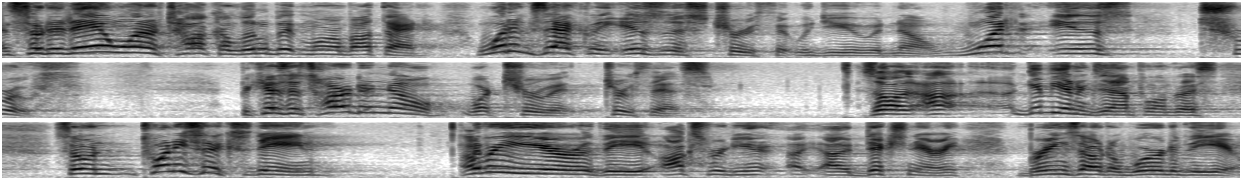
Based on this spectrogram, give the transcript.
And so today I want to talk a little bit more about that. What exactly is this truth that would you would know? What is truth? Because it's hard to know what true truth is. So I'll, I'll give you an example of this. So in 2016, every year the Oxford uh, uh, Dictionary brings out a word of the year.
